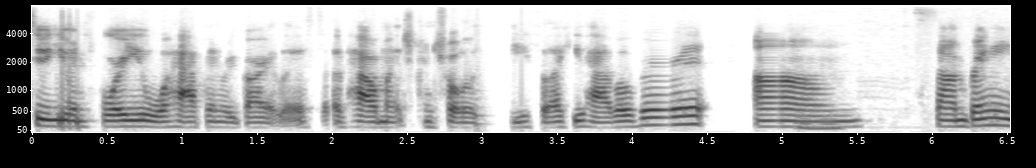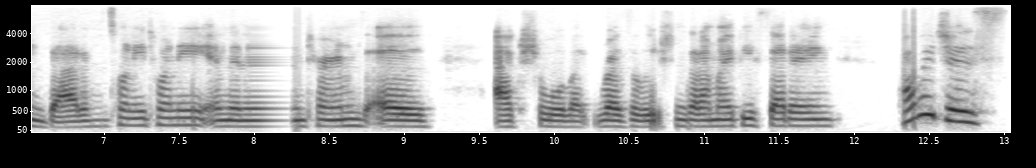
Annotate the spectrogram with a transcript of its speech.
to you and for you will happen regardless of how much control you feel like you have over it. Mm-hmm. Um. So I'm bringing that in 2020. And then in terms of actual like resolutions that I might be setting, probably just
